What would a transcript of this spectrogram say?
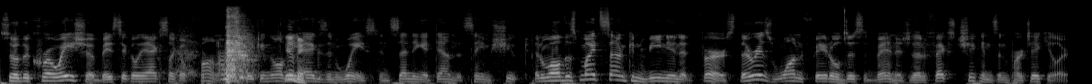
So the Croatia basically acts like a funnel, taking all the eggs and waste and sending it down the same chute. And while this might sound convenient at first, there is one fatal disadvantage that affects chickens in particular.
